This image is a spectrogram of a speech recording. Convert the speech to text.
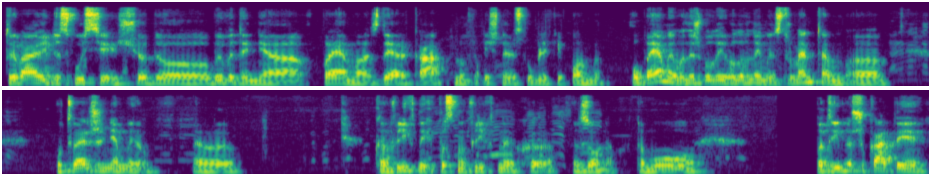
Тривають дискусії щодо виведення ОПМ з ДРК Демократичної Республіки Конго. ОПМ вони ж були головним інструментом е, утвердження миру конфліктних і постконфліктних е, зонах. Тому потрібно шукати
